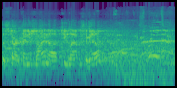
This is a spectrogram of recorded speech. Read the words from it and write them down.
the start finish line. They'll have two laps to go.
